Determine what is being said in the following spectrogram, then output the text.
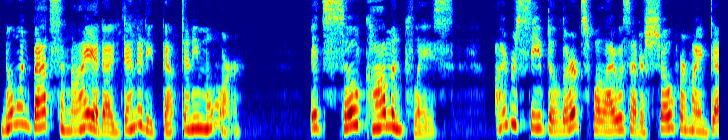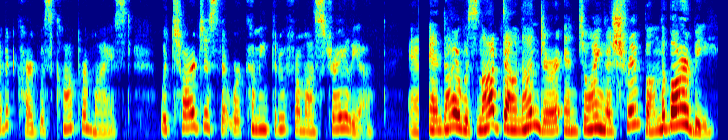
No one bats an eye at identity theft anymore. It's so commonplace. I received alerts while I was at a show where my debit card was compromised with charges that were coming through from Australia. And, I was not down under enjoying a shrimp on the Barbie.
